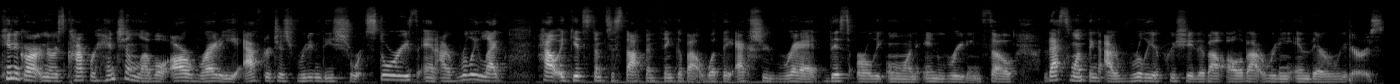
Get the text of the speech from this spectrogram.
kindergartner's comprehension level already after just reading these short stories. And I really like how it gets them to stop and think about what they actually read this early on in reading. So that's one thing I really appreciated about All About Reading in their readers.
